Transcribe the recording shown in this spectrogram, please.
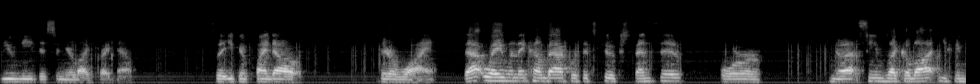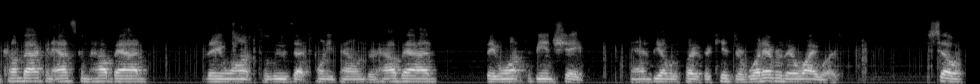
you need this in your life right now? So that you can find out their why. That way when they come back with it's too expensive or you know that seems like a lot, you can come back and ask them how bad they want to lose that 20 pounds or how bad they want to be in shape and be able to play with their kids or whatever their why was. So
